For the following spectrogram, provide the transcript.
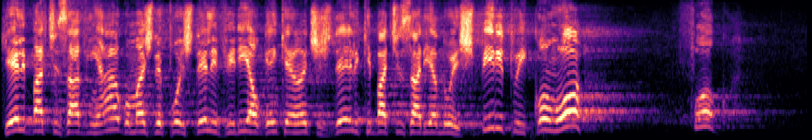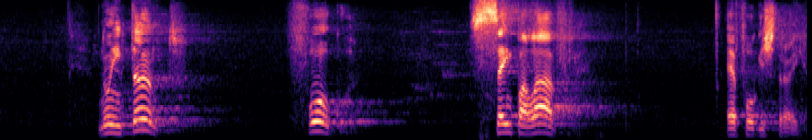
que ele batizava em água, mas depois dele viria alguém que é antes dele, que batizaria no Espírito e com o fogo. No entanto, fogo sem palavra, é fogo estranho.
